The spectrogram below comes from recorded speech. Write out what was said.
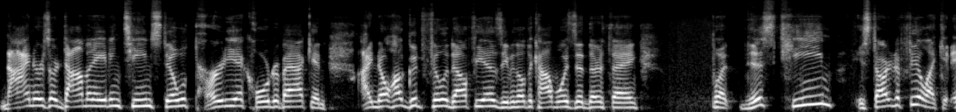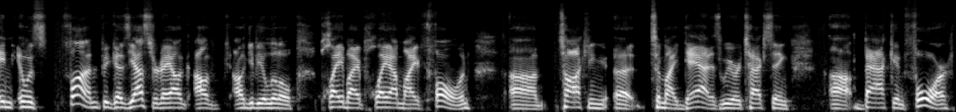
Niners are dominating teams still with Purdy at quarterback. And I know how good Philadelphia is, even though the Cowboys did their thing but this team is starting to feel like it. And it was fun because yesterday I'll I'll, I'll give you a little play by play on my phone, um, talking uh, to my dad as we were texting uh, back and forth.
